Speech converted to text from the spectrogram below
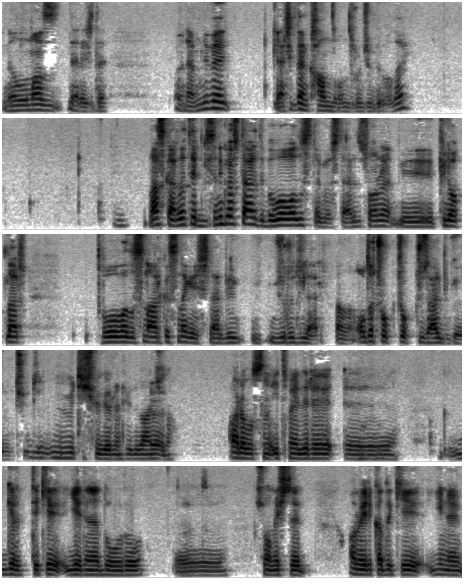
inanılmaz derecede önemli ve gerçekten kan dondurucu bir olay. NASCAR'da tepkisini gösterdi. Bubba Wallace da gösterdi. Sonra e, pilotlar Bubba Wallace'ın arkasına geçtiler. Bir yürüdüler falan. O da çok çok güzel bir görüntüydü. Müthiş bir görüntüydü bence evet. de. Arabasını itmeleri e, grid'deki yerine doğru e, sonra işte Amerika'daki yine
